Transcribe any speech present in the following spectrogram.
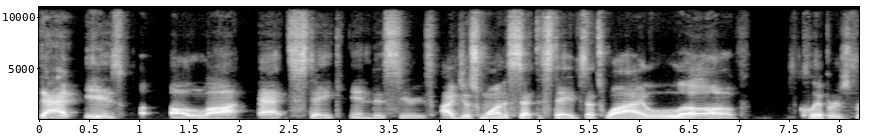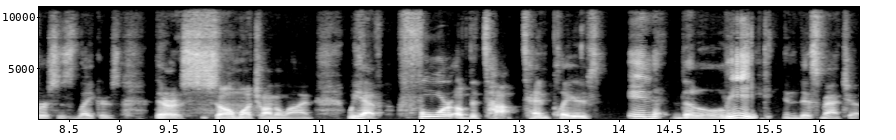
That is a- lot at stake in this series. I just want to set the stage. That's why I love Clippers versus Lakers. There is so much on the line. We have four of the top 10 players in the league in this matchup,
